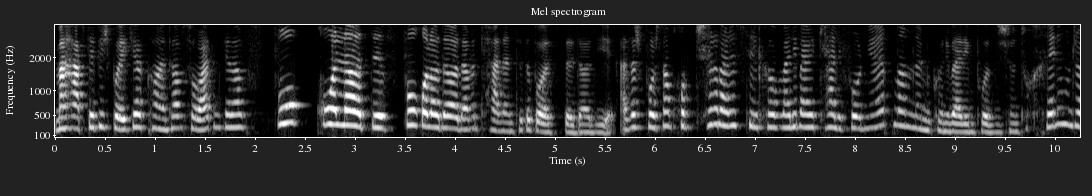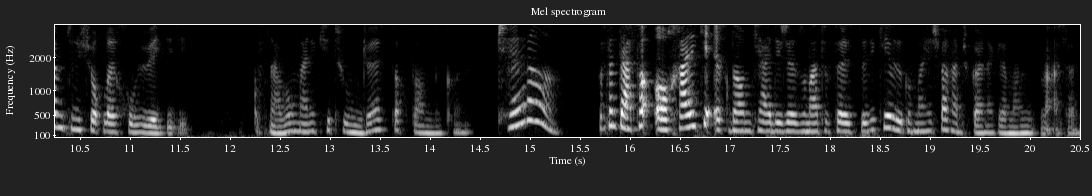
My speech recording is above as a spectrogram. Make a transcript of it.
من هفته پیش با یکی از client ام صحبت می‌کردم. فوق العاده فوق العاده آدم talented با استعدادیه. ازش پرسیدم خب چرا برای سیلیکون ولی برای کالیفرنیا اقدام نمی‌کنی برای این position؟ تو خیلی اونجا می‌تونی شغل خوبی بگیری. گفت نه منی که تو اونجا استخدام می‌کنه چرا؟ گفتم دفعه آخری که اقدام کردی رزومت رو فرستادی که بود گفت من هیچ وقت همچین کار نکردم. من, من اصلا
